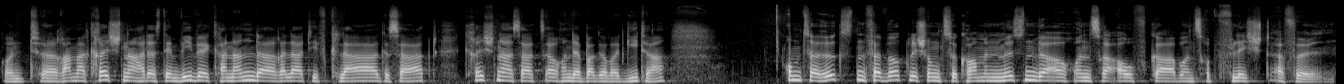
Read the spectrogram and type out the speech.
Und äh, Ramakrishna hat es dem Vivekananda relativ klar gesagt. Krishna sagt es auch in der Bhagavad Gita. Um zur höchsten Verwirklichung zu kommen, müssen wir auch unsere Aufgabe, unsere Pflicht erfüllen.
